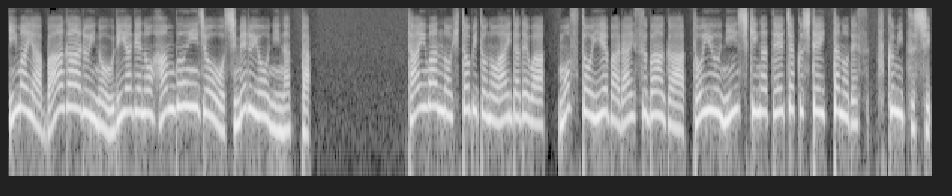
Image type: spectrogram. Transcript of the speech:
今やバーガー類の売り上げの半分以上を占めるようになった。台湾の人々の間では、モスといえばライスバーガーという認識が定着していったのです、福光氏。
